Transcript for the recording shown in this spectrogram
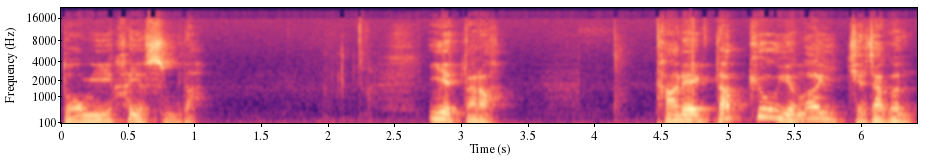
동의하였습니다. 이에 따라 탄핵 다큐 영화의 제작은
